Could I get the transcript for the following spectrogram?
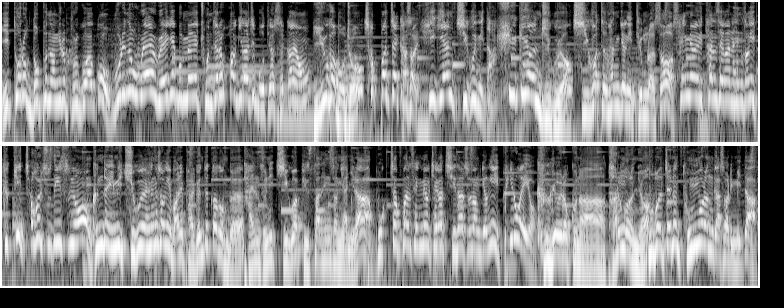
이토록 높은 확률을 불구하고 우리는 왜 외계 문명의 존재를 확인하지 못했을까요? 이유가 뭐죠? 첫 번째 가설 희귀한 지구입니다. 희귀한 지구요? 지구 같은 환경이 드물어서 생명이 탄생하는 행성이 극히 적을 수도 있어요. 근데 이미 지구의 행성이 많이 발견됐다던데 단순히 지구와 비슷한 행성이 아니라 복 잡한 생명체가 있는 환경이 필요해요. 그게 어렵구나 다른 거는요? 두 번째는 동물원 가설입니다.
